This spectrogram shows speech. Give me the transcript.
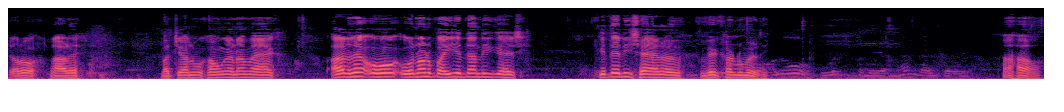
चलो नाले ਬੱਚਿਆਂ ਨੂੰ ਵਿਖਾਉਂਗਾ ਨਾ ਮੈਂ। ਆਹ ਉਹ, ਉਹਨਾਂ ਨੂੰ ਪਾਈ ਇਦਾਂ ਦੀ ਕਹੇ ਸੀ। ਕਿਤੇ ਨਹੀਂ ਸ਼ੈਨ ਵੇਖਣ ਨੂੰ ਮਿਲਦੀ। ਉਹ ਆਹੋ।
